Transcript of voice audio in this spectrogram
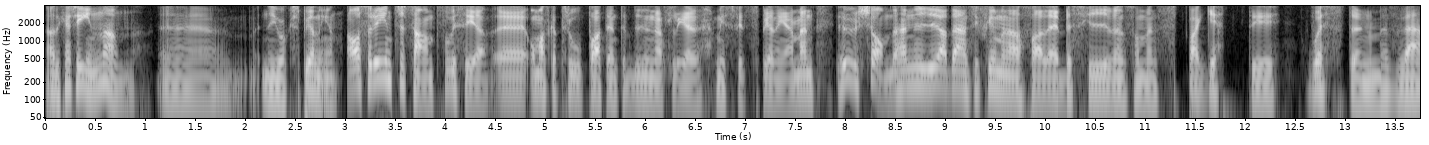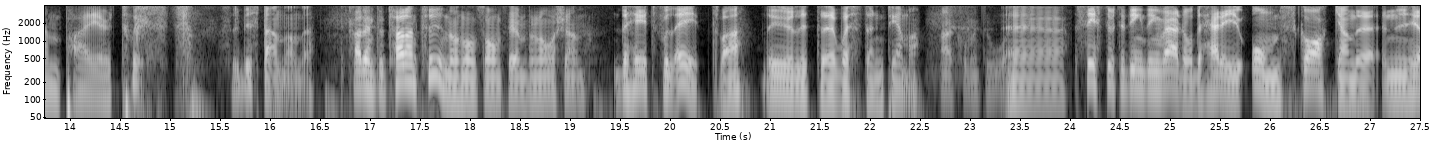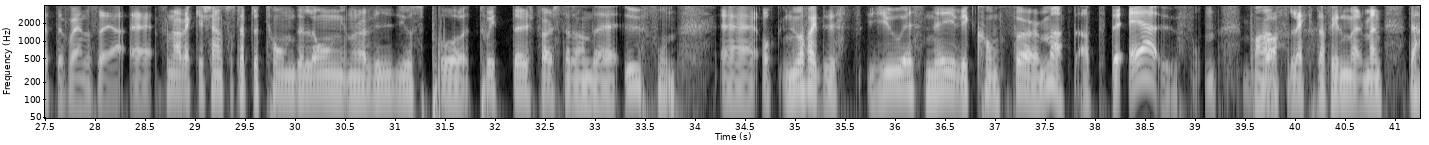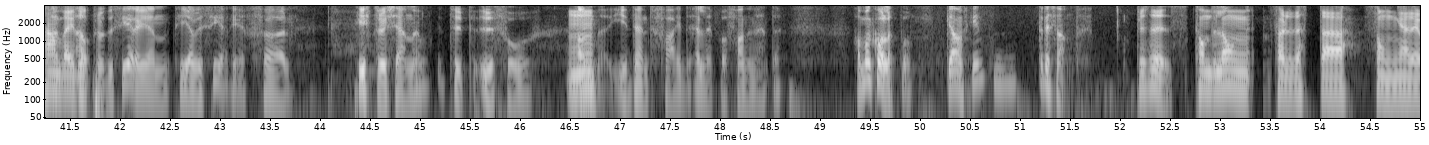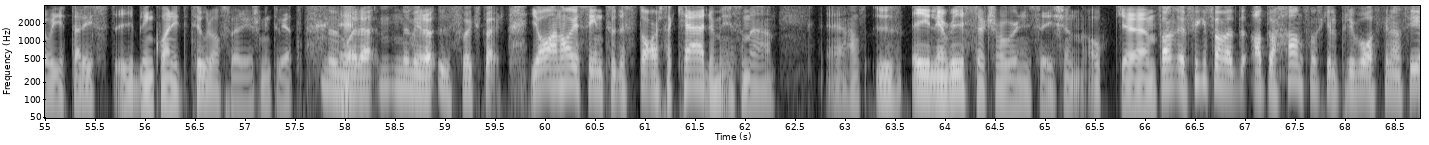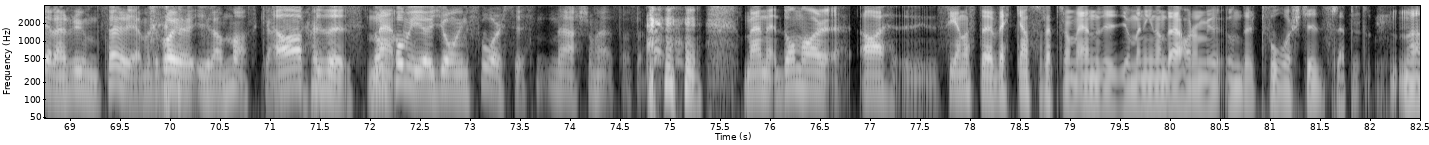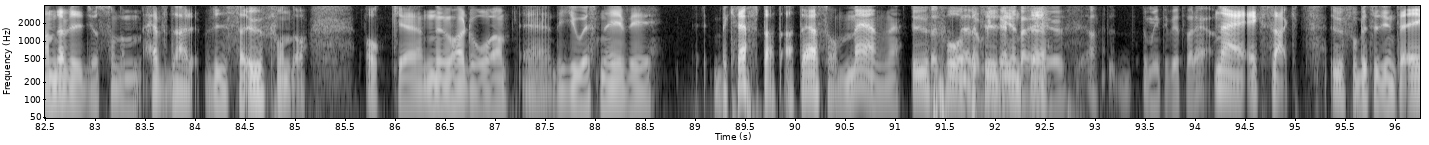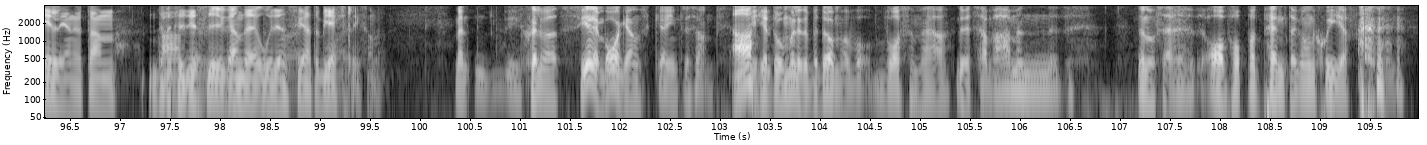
Ja, det kanske är innan eh, New York-spelningen. Ja, så det är intressant, får vi se, eh, om man ska tro på att det inte blir några fler Misfits-spelningar. Men hur som, den här nya Danzig-filmen i alla fall är beskriven som en spaghetti western med vampire twist. Så det blir spännande. Hade inte Tarantino någon sån film för några år sedan? The Hateful Eight, va? Det är ju lite western-tema. Jag kommer inte ihåg. Eh, sist ut i Ding Ding Värld då, det här är ju omskakande nyheter får jag ändå säga. Eh, för några veckor sedan så släppte Tom DeLong några videos på Twitter föreställande ufon. Eh, och nu har faktiskt US Navy confirmat att det är ufon på Va? hans läckta filmer. Men det handlar ju han, då... han producerar ju en tv-serie för History Channel, typ UFO Mm. Unidentified, eller vad fan den heter. Har man kollat på. Ganska intressant. Precis. Tom DeLong, före detta sångare och gitarrist i Blink-182 då, för er som inte vet. Numera, numera ufo-expert. Ja, han har ju sin To the Stars Academy som är eh, hans U- Alien Research Organization och eh, Fan, jag fick för mig att, att det var han som skulle privatfinansiera en rymdfärja, men det var ju Elon Musk. kanske. ja, precis. De Men, kommer ju join forces när som helst alltså. men de har, ja, senaste veckan så släppte de en video, men innan det har de ju under två års tid släppt några andra videos som de hävdar visar ufon då. Och eh, nu har då eh, the US Navy bekräftat att det är så, men ufo Det- det de betyder ju bekräftar är inte ju att de inte vet vad det är. Nej, exakt. UFO betyder ju inte alien, utan det Ja, betyder ett flygande oidentifierat objekt liksom. Men själva serien var ganska intressant. Ja. Det är helt omöjligt att bedöma vad, vad som är, du vet såhär, ah, men det är någon så här avhoppad Pentagon-chef.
